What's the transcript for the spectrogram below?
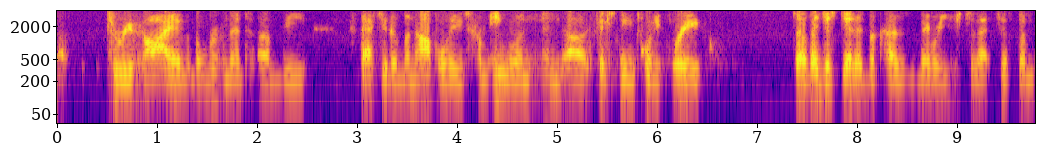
uh, to revive the remnant of the statute of monopolies from England in uh, 1623 so they just did it because they were used to that system.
